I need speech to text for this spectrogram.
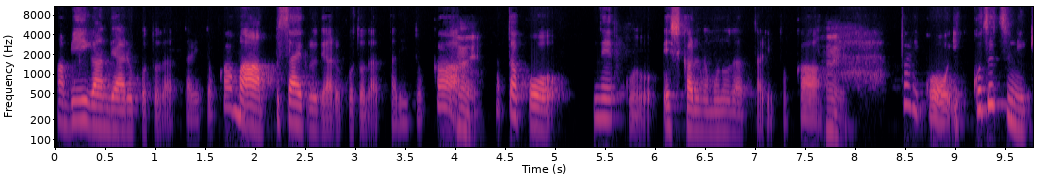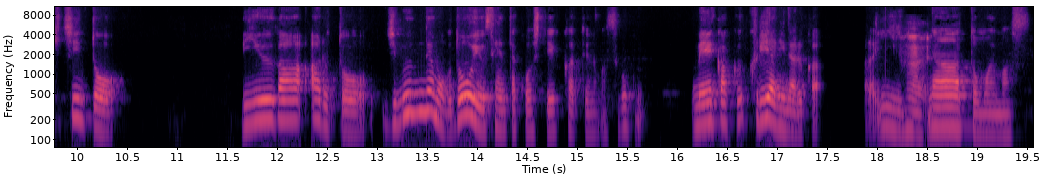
まあ、ビーガンであることだったりとか、まあ、アップサイクルであることだったりとか、はい、あとはこう、ね、こうエシカルなものだったりとか、はい、やっぱりこう一個ずつにきちんと理由があると自分でもどういう選択をしていくかっていうのがすごく明確クリアになるからいいなと思います。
